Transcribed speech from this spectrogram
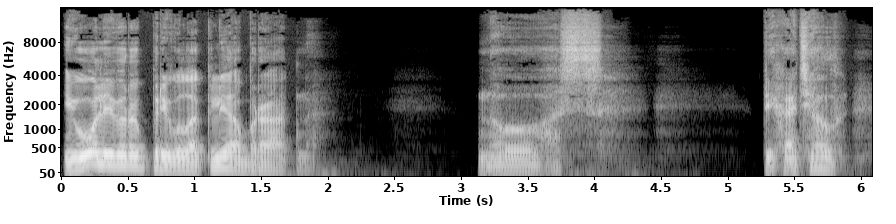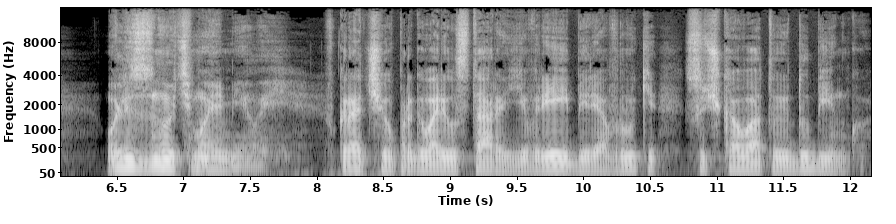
и Оливера приволокли обратно. ну ты хотел улизнуть, мой милый», — вкратчиво проговорил старый еврей, беря в руки сучковатую дубинку.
